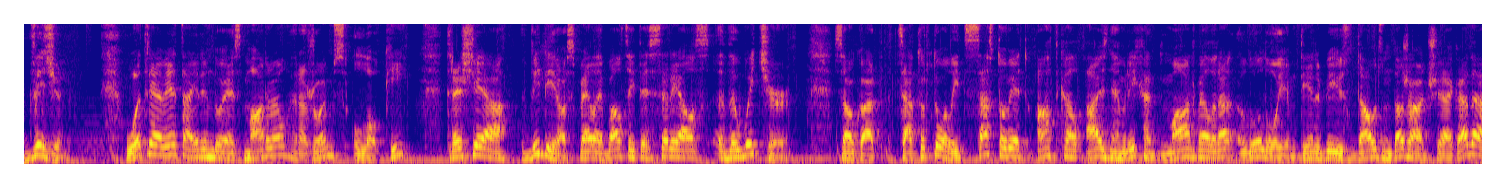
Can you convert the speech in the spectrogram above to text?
Vision. Otrajā vietā ierindojies Marvel ražojums Loki. Trešajā video spēlē balstīties seriāls The Witcher. Savukārt 4. līdz 6. vietu atkal aizņem Rahards Marvel lolojumi. Tie ir bijusi daudz un dažādi šajā gadā.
